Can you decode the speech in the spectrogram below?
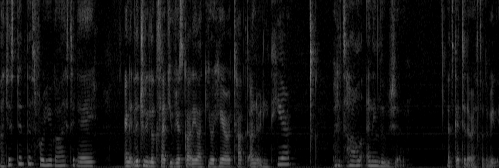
I just did this for you guys today. And it literally looks like you've just got like your hair tucked underneath here. But it's all an illusion. Let's get to the rest of the video.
